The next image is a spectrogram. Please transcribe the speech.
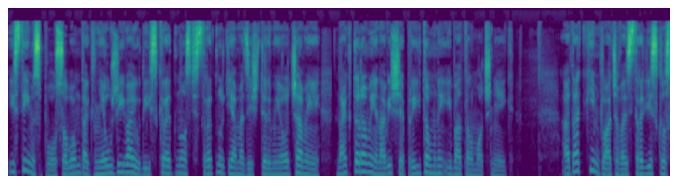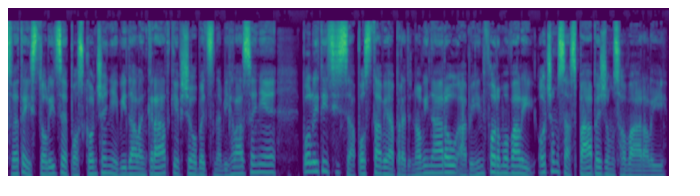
Istým spôsobom tak zneužívajú diskretnosť stretnutia medzi štyrmi očami, na ktorom je navyše prítomný iba tlmočník a takým tlačové stredisko Svetej stolice po skončení vydá len krátke všeobecné vyhlásenie, politici sa postavia pred novinárov, aby informovali, o čom sa s pápežom zhovárali.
